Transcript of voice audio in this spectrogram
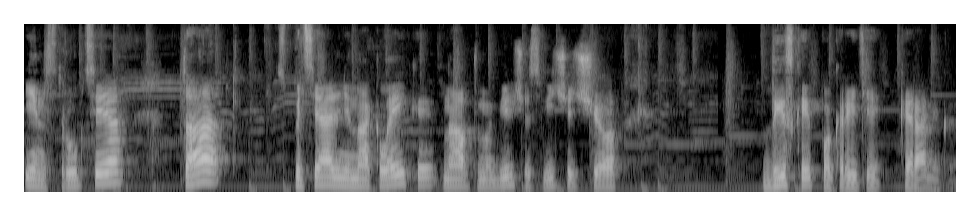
інструкція та спеціальні наклейки на автомобіль, що свідчать, що диски покриті керамікою.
